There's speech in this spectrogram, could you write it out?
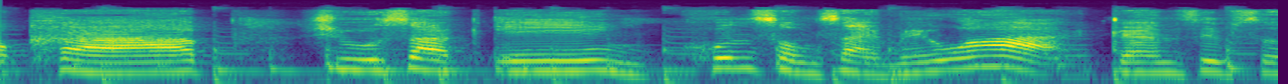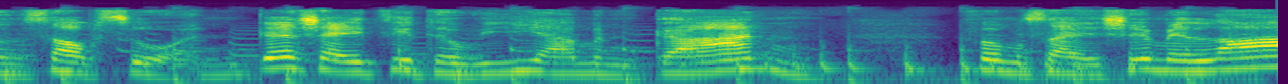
อกครับ ชูศักดิ์เอง คุณสงสัยไหมว่าการสืบสวนสอบสวนก็ใช้จิตวิทยาเหมือนกัน สงสัยใช่ไหมล่ะ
